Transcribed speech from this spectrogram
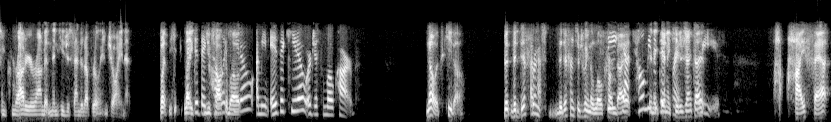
some camaraderie around it. And then he just ended up really enjoying it. But he, like and did they you call talk it about, keto? I mean, is it keto or just low carb? no, it's keto. The the difference the difference between a low carb See, diet yeah, tell me and the a- and a ketogenic diet? please. high fat,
